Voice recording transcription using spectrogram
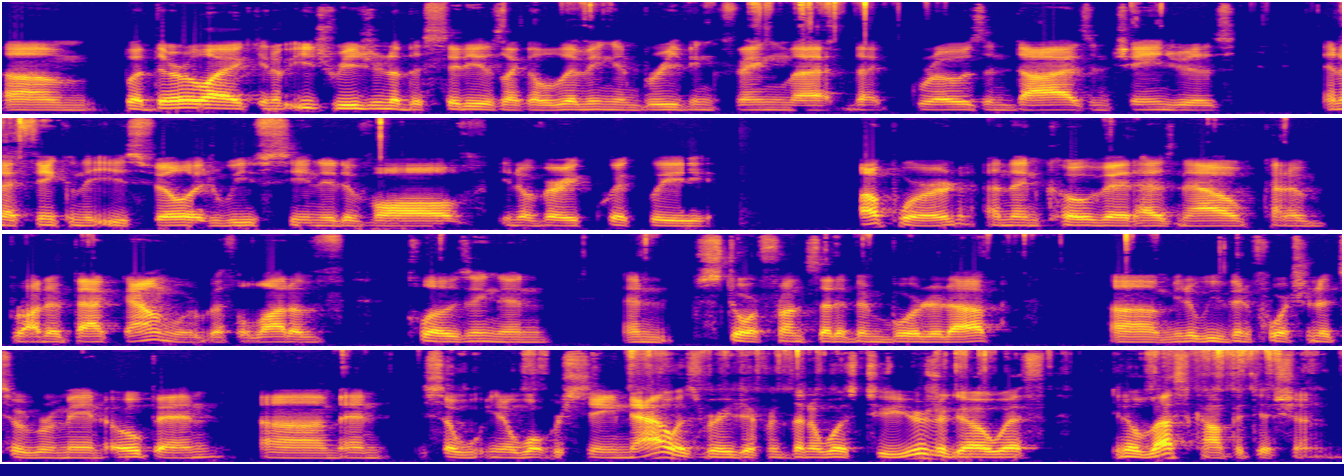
um, but they're like you know each region of the city is like a living and breathing thing that that grows and dies and changes and i think in the east village we've seen it evolve you know very quickly upward and then covid has now kind of brought it back downward with a lot of closing and and storefronts that have been boarded up. Um, you know, we've been fortunate to remain open, um, and so you know what we're seeing now is very different than it was two years ago with you know less competition.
